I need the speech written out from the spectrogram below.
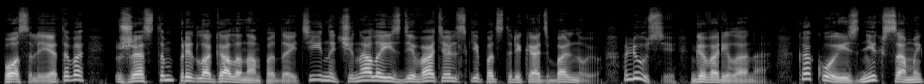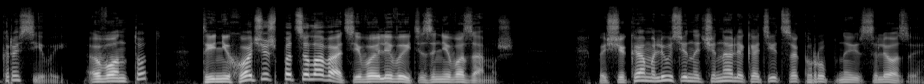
После этого жестом предлагала нам подойти и начинала издевательски подстрекать больную. «Люси», — говорила она, — «какой из них самый красивый? Вон тот? Ты не хочешь поцеловать его или выйти за него замуж?» По щекам Люси начинали катиться крупные слезы,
